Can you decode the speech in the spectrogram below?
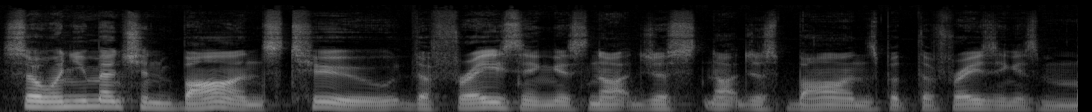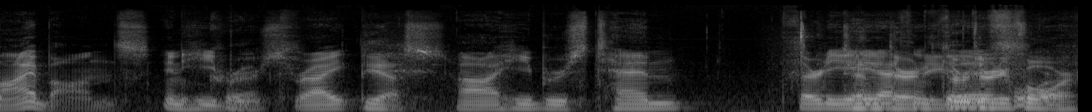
So when you mention bonds too, the phrasing is not just not just bonds, but the phrasing is my bonds in Hebrews, Correct. right? Yes. Uh, Hebrews 10, 38, 10, I 30, think it is. 34.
